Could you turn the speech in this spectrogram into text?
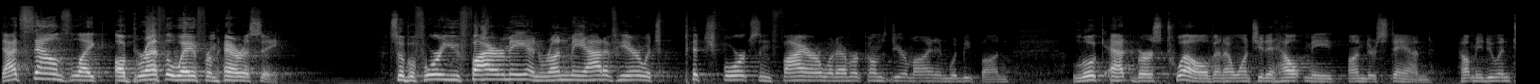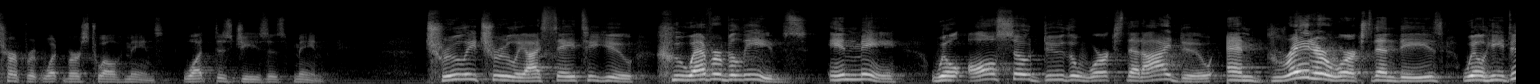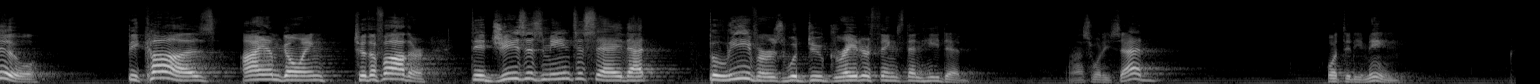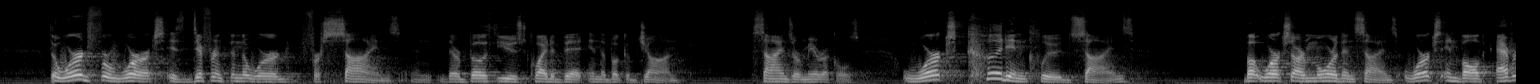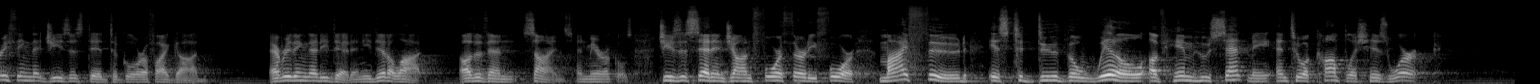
That sounds like a breath away from heresy. So, before you fire me and run me out of here, which pitchforks and fire, whatever comes to your mind and would be fun, look at verse 12, and I want you to help me understand. Help me to interpret what verse 12 means. What does Jesus mean? Truly, truly, I say to you, whoever believes in me will also do the works that I do, and greater works than these will he do, because I am going to the Father. Did Jesus mean to say that believers would do greater things than he did? Well, that's what he said. What did he mean? The word for works is different than the word for signs, and they're both used quite a bit in the book of John signs or miracles. Works could include signs, but works are more than signs. Works involve everything that Jesus did to glorify God. Everything that he did, and he did a lot other than signs and miracles. Jesus said in John 4:34, "My food is to do the will of him who sent me and to accomplish his work."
